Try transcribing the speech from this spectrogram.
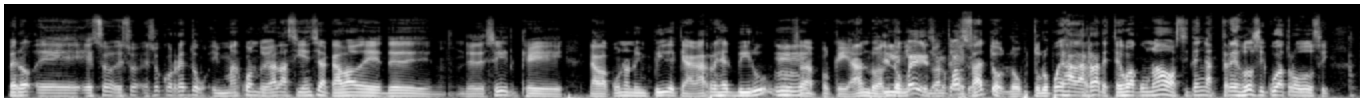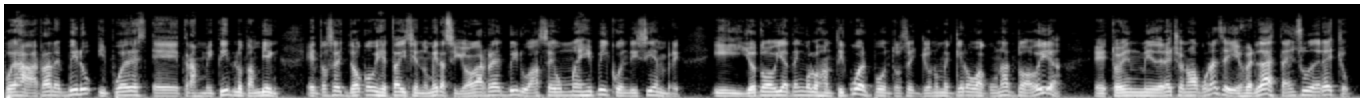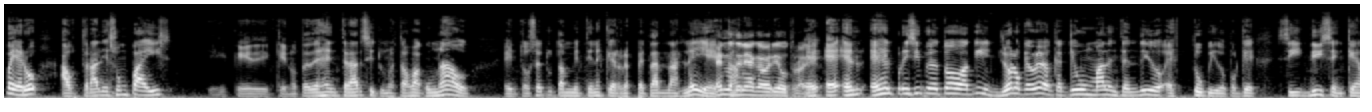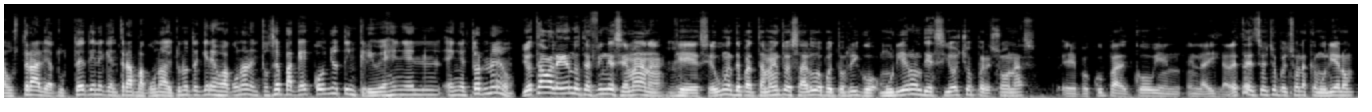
Pero eh, eso, eso, eso es correcto, y más cuando ya la ciencia acaba de, de- de decir que la vacuna no impide que agarres el virus, o sea, porque ya lo han Y lo pegues, han lo. Exacto, lo- tú lo puedes agarrar, estés vacunado, así tengas tres dosis, cuatro dosis, puedes agarrar el virus y puedes eh, transmitirlo también. Entonces Djokovic está diciendo, mira, si yo agarré el virus hace un mes y pico, en diciembre, y yo todavía tengo los anticuerpos, entonces yo no me quiero vacunar todavía. Estoy en mi derecho a no vacunarse, y es verdad, está en su derecho, pero Australia es un país que, que no te deja entrar si tú no estás vacunado. Entonces tú también tienes que respetar las leyes. Él no tenía que haber ido a Australia. es, es- es- el principio de todo aquí. Yo lo que veo es que aquí hubo un malentendido estúpido. Porque si dicen que Australia tú, usted tiene que entrar vacunado y tú no te quieres vacunar, entonces ¿para qué coño te inscribes en el, en el torneo? Yo estaba leyendo este fin de semana que según el Departamento de Salud de Puerto Rico murieron 18 personas eh, por culpa del COVID en, en la isla. De estas 18 personas que murieron,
